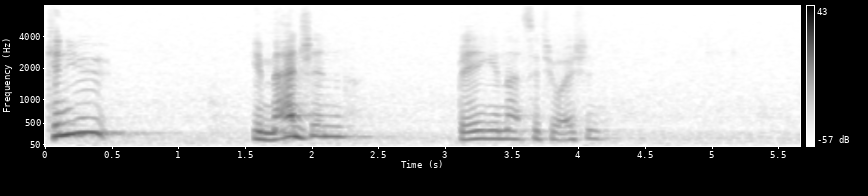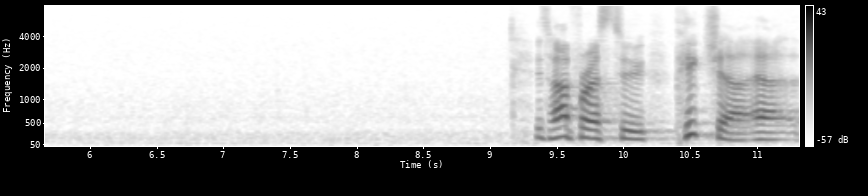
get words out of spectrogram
Can you imagine being in that situation? It's hard for us to picture uh,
